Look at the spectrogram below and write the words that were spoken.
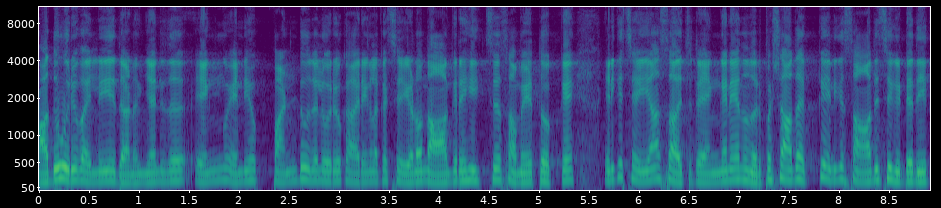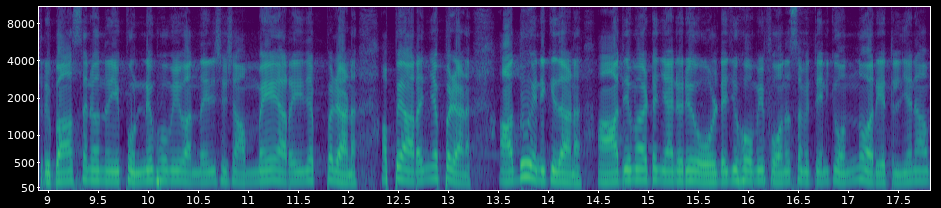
അതും ഒരു വലിയ ഇതാണ്. ഞാനിത് എങ്ങും എന്റെ പണ്ട് മുതൽ ഓരോ കാര്യങ്ങളൊക്കെ ചെയ്യണമെന്ന് ആഗ്രഹിച്ച സമയത്തൊക്കെ എനിക്ക് ചെയ്യാൻ സാധിച്ചിട്ട് എങ്ങനെയെന്നു പക്ഷെ അതൊക്കെ എനിക്ക് സാധിച്ചു കിട്ടിയത് ഈ കൃപാസനം ഈ പുണ്യഭൂമി വന്നതിന് ശേഷം അമ്മയെ അറിഞ്ഞപ്പോഴാണ് അപ്പം അറിഞ്ഞപ്പോഴാണ്. അതും എനിക്കിതാണ്. ആദ്യമായിട്ട് ഞാനൊരു ഓൾഡ് ഏജ് ഹോമിൽ പോകുന്ന സമയത്ത് എനിക്ക് ഒന്നും അറിയത്തില്ല. ഞാൻ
